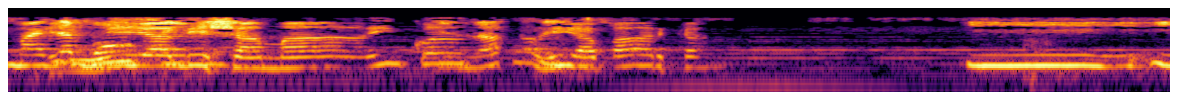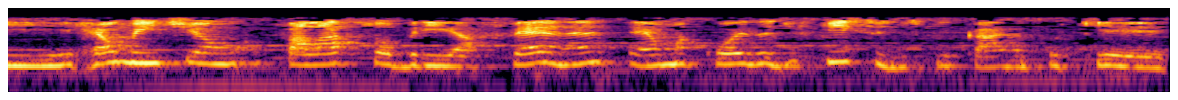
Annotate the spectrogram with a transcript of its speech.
mas é bom. Ia lhe chamar enquanto corria a barca. E, e realmente é um, falar sobre a fé, né, é uma coisa difícil de explicar, né, porque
